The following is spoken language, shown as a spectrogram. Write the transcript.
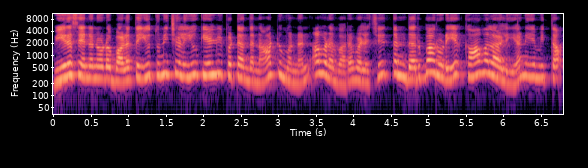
வீரசேனனோட பலத்தையும் துணிச்சலையும் கேள்விப்பட்ட அந்த நாட்டு மன்னன் அவனை வரவழைச்சு தன் தர்பாருடைய காவலாளியை நியமித்தான்.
